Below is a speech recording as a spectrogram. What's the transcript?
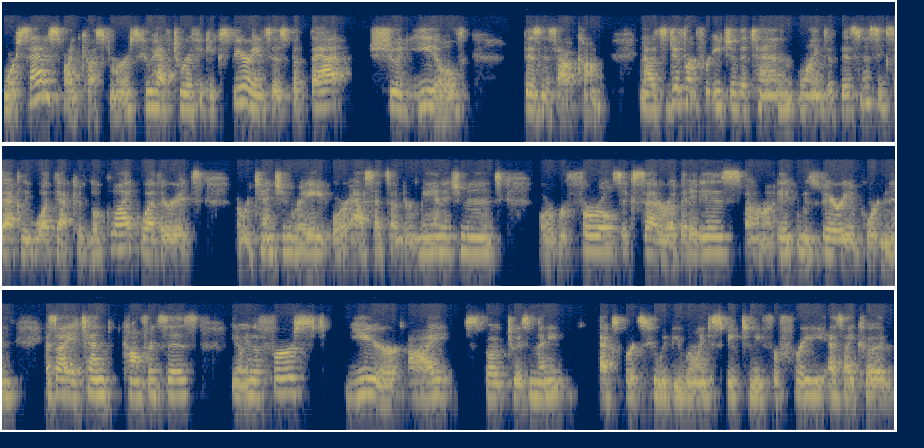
more satisfied customers who have terrific experiences, but that should yield business outcome. Now, it's different for each of the 10 lines of business, exactly what that could look like, whether it's a retention rate or assets under management or referrals, et cetera. But it is, uh, it was very important. And as I attend conferences, you know, in the first year, I spoke to as many experts who would be willing to speak to me for free as I could,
